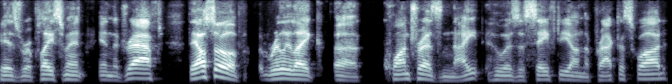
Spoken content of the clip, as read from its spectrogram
his replacement in the draft. They also really like uh Qwuantrezz Knight, who is a safety on the practice squad.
